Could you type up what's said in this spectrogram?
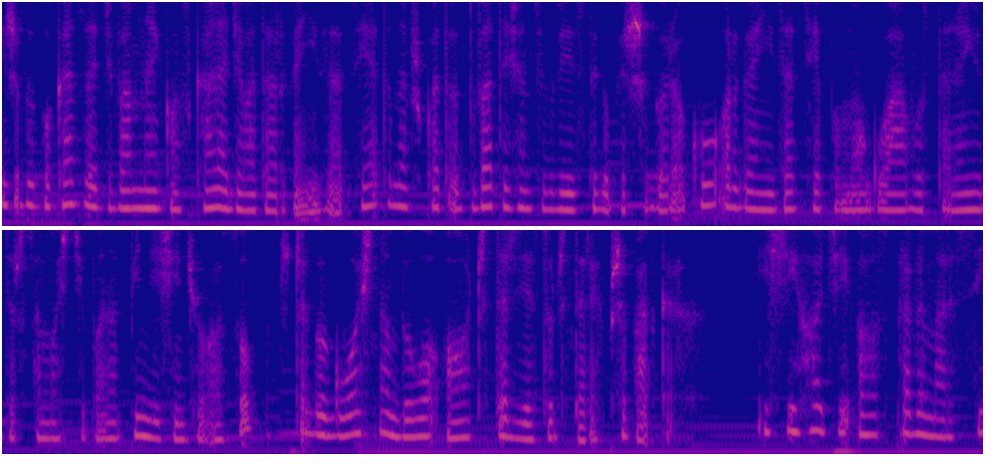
I żeby pokazać Wam, na jaką skalę działa ta organizacja, to na przykład od 2021 roku organizacja pomogła w ustaleniu tożsamości ponad 50 osób, z czego głośno było o 44 przypadkach. Jeśli chodzi o sprawę Marcy,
